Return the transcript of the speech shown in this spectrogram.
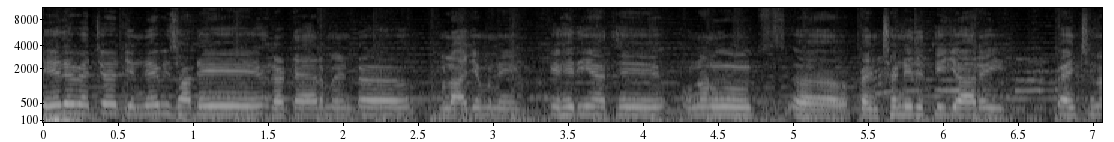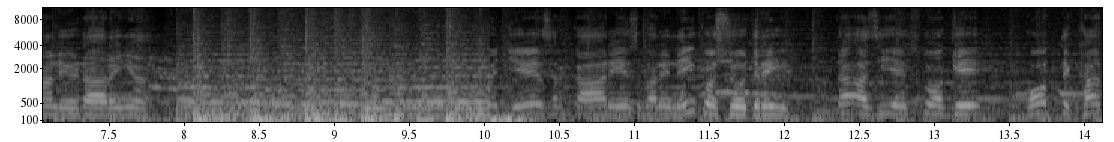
ਇਹਦੇ ਵਿੱਚ ਜਿੰਨੇ ਵੀ ਸਾਡੇ ਰਿਟਾਇਰਮੈਂਟ ਮੁਲਾਜ਼ਮ ਨੇ, ਕਿਸੇ ਦੀਆਂ ਇੱਥੇ ਉਹਨਾਂ ਨੂੰ ਪੈਨਸ਼ਨ ਨਹੀਂ ਦਿੱਤੀ ਜਾ ਰਹੀ, ਪੈਨਸ਼ਨਾਂ ਲੇਟ ਆ ਰਹੀਆਂ। ਜੇ ਸਰਕਾਰ ਇਸ ਬਾਰੇ ਨਹੀਂ ਕੁਝ ਸੋਚ ਰਹੀ, ਤਾਂ ਅਸੀਂ ਇਸ ਤੋਂ ਅੱਗੇ ਬਹੁਤ ਤਿੱਖਾ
